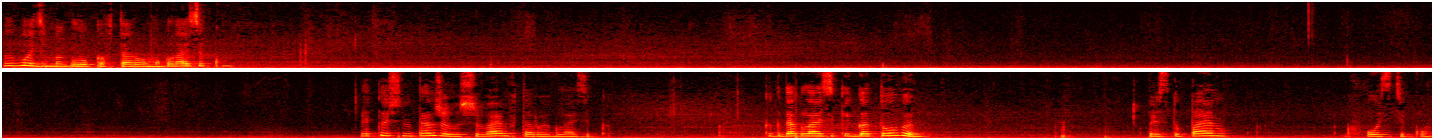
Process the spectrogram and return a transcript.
Выводим иглу ко второму глазику. И точно так же вышиваем второй глазик. Когда глазики готовы, приступаем к хвостику.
